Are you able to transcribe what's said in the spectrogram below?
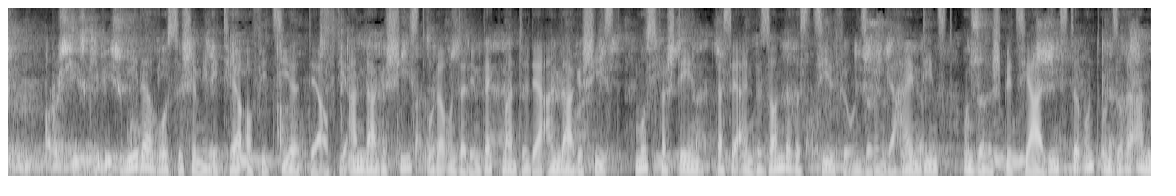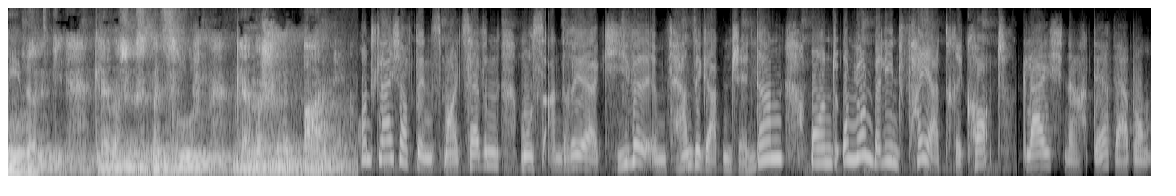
Jeder russische Militäroffizier, der auf die Anlage schießt oder unter dem Deckmantel der Anlage schießt, muss verstehen, dass er ein besonderes Ziel für unseren Geheimdienst, unsere Spezialdienste und unsere Armee wird. Und gleich auf den Smart 7 muss Andrea Kiewel im Fernsehgarten gendern und Union Berlin feiert Rekord. Gleich nach der Werbung.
